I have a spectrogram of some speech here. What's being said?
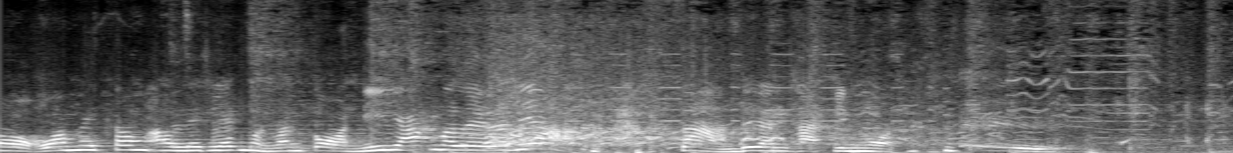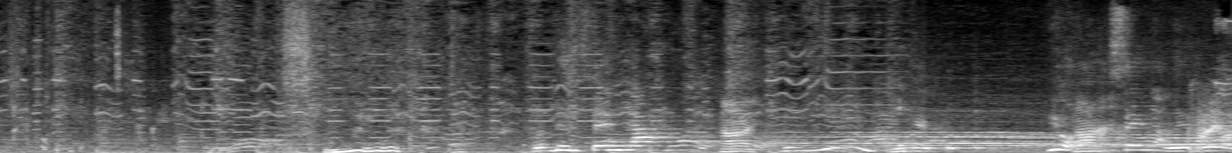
บอกว่าไม่ต้องเอาเล็กๆ เหมือนวันก่อนนี่ยักษ์มาเลยแล้วเนี่ยสามเดือนค่ะกินหมดรถดึงเส้นยากด้วยใช่พี่บอกว่าเส้นอะไรด้วย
